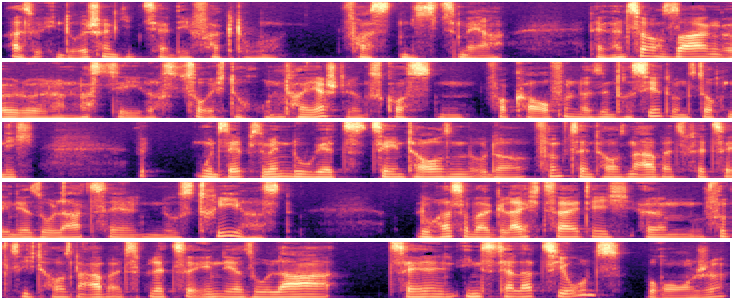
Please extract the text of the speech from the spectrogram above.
also in Deutschland gibt's ja de facto fast nichts mehr. Dann kannst du auch sagen, äh, dann lass die das Zeug doch unter Herstellungskosten verkaufen, das interessiert uns doch nicht. Und selbst wenn du jetzt 10.000 oder 15.000 Arbeitsplätze in der Solarzellenindustrie hast, du hast aber gleichzeitig ähm, 50.000 Arbeitsplätze in der Solarzelleninstallationsbranche,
